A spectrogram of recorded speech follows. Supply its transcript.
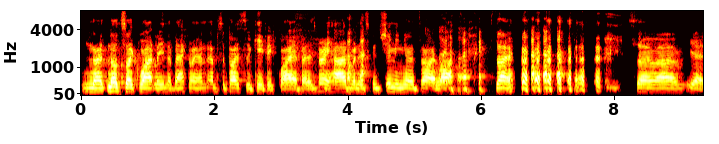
not not so quietly in the background. I'm supposed to keep it quiet, but it's very hard when it's consuming your entire life. So, so um, yeah,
